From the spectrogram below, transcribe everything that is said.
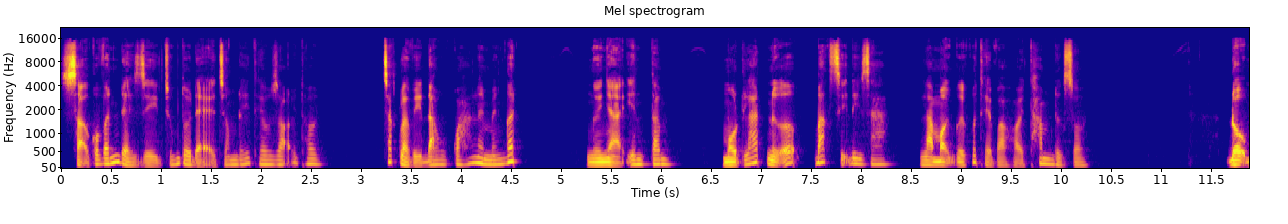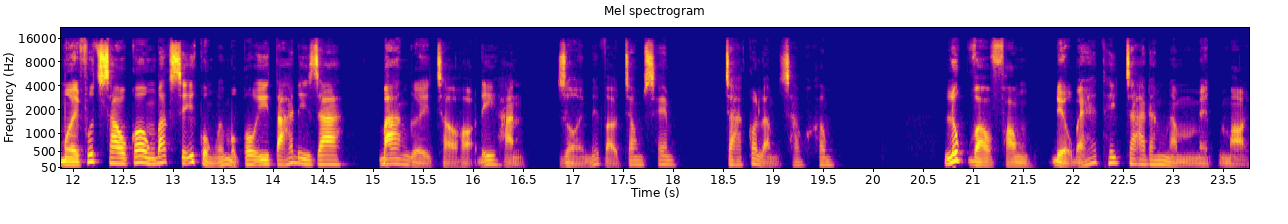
Sợ có vấn đề gì chúng tôi để trong đấy theo dõi thôi. Chắc là vì đau quá nên mới ngất. Người nhà yên tâm. Một lát nữa, bác sĩ đi ra, Là mọi người có thể vào hỏi thăm được rồi. Độ 10 phút sau, có ông bác sĩ cùng với một cô y tá đi ra. Ba người chờ họ đi hẳn, Rồi mới vào trong xem Cha có làm sao không. Lúc vào phòng, Điều bé thấy cha đang nằm mệt mỏi.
